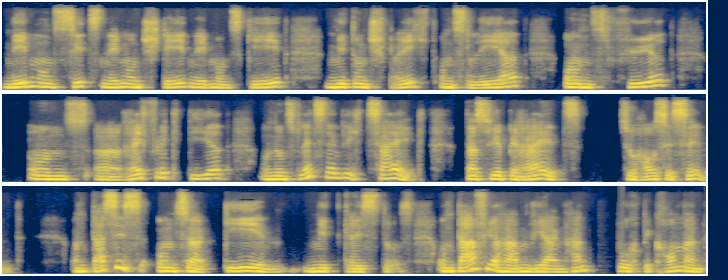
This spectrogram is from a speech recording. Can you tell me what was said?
neben uns sitzt, neben uns steht, neben uns geht, mit uns spricht, uns lehrt, uns führt, uns äh, reflektiert und uns letztendlich zeigt, dass wir bereits zu Hause sind. Und das ist unser Gehen mit Christus. Und dafür haben wir ein Handbuch bekommen,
